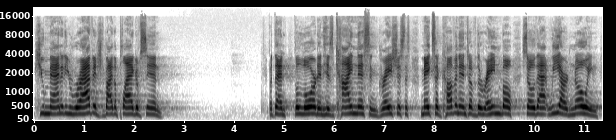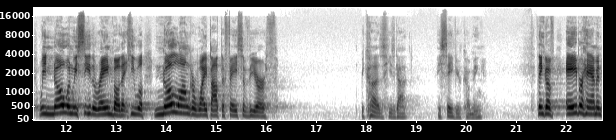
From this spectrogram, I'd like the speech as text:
humanity ravaged by the plague of sin. But then the Lord, in his kindness and graciousness, makes a covenant of the rainbow so that we are knowing, we know when we see the rainbow that he will no longer wipe out the face of the earth because he's got a Savior coming. Think of Abraham and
